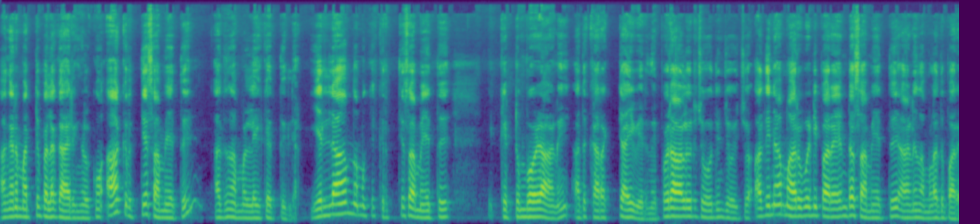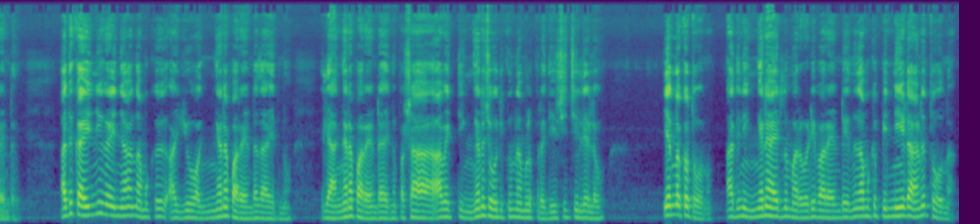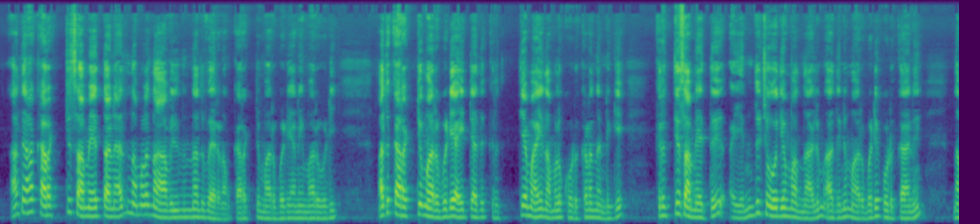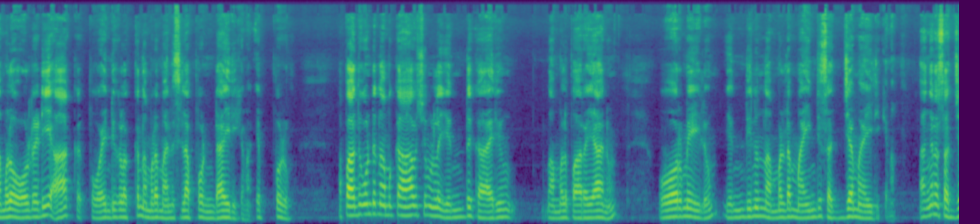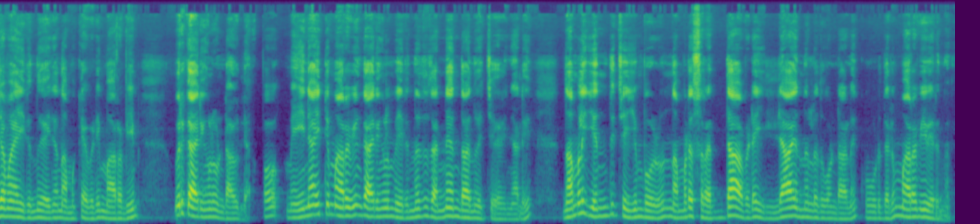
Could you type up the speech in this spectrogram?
അങ്ങനെ മറ്റു പല കാര്യങ്ങൾക്കും ആ കൃത്യസമയത്ത് അത് നമ്മളിലേക്ക് എത്തില്ല. എല്ലാം നമുക്ക് കൃത്യസമയത്ത് കിട്ടുമ്പോഴാണ് അത് കറക്റ്റായി വരുന്നത്. ഇപ്പോൾ ഒരാളൊരു ചോദ്യം ചോദിച്ചു അതിനാ മറുപടി പറയേണ്ട സമയത്ത് ആണ് നമ്മളത് പറയേണ്ടത്. അത് കഴിഞ്ഞു കഴിഞ്ഞാൽ നമുക്ക് അയ്യോ അങ്ങനെ പറയേണ്ടതായിരുന്നു. ഇല്ല അങ്ങനെ പറയേണ്ടതായിരുന്നു പക്ഷെ ആ ആ വ്യക്തി ഇങ്ങനെ ചോദിക്കുന്നു നമ്മൾ പ്രതീക്ഷിച്ചില്ലല്ലോ എന്നൊക്കെ തോന്നും. അതിന് ഇങ്ങനെ ആയിരുന്നു മറുപടി പറയേണ്ടതെന്ന് നമുക്ക് പിന്നീടാണ് തോന്നുക. അത് ആ കറക്റ്റ് സമയത്താണ്. അത് നമ്മളെ നാവിൽ നിന്ന് അത് വരണം. കറക്റ്റ് മറുപടിയാണ് ഈ മറുപടി. അത് കറക്റ്റ് മറുപടി ആയിട്ട് അത് കൃത്യമായി നമ്മൾ കൊടുക്കണം എന്നുണ്ടെങ്കിൽ കൃത്യസമയത്ത് എന്ത് ചോദ്യം വന്നാലും അതിന് മറുപടി കൊടുക്കാൻ നമ്മൾ ഓൾറെഡി ആ പോയിന്റുകളൊക്കെ നമ്മുടെ മനസ്സിൽ അപ്പോൾ ഉണ്ടായിരിക്കണം എപ്പോഴും. അപ്പോൾ അതുകൊണ്ട് നമുക്ക് ആവശ്യമുള്ള എന്ത് കാര്യവും നമ്മൾ പറയാനും ഓർമ്മയിലും എന്തിനും നമ്മളുടെ മൈൻഡ് സജ്ജമായിരിക്കണം. അങ്ങനെ സജ്ജമായി ഇരുന്ന് കഴിഞ്ഞാൽ നമുക്ക് എവിടെയും മറവിയും ഒരു കാര്യങ്ങളും ഉണ്ടാവില്ല. അപ്പോൾ മെയിനായിട്ട് മറവിയും കാര്യങ്ങളും വരുന്നത് തന്നെ എന്താണെന്ന് വെച്ച് കഴിഞ്ഞാൽ നമ്മൾ എന്ത് ചെയ്യുമ്പോഴും നമ്മുടെ ശ്രദ്ധ അവിടെ ഇല്ല എന്നുള്ളത് കൊണ്ടാണ് കൂടുതലും മറവി വരുന്നത്.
